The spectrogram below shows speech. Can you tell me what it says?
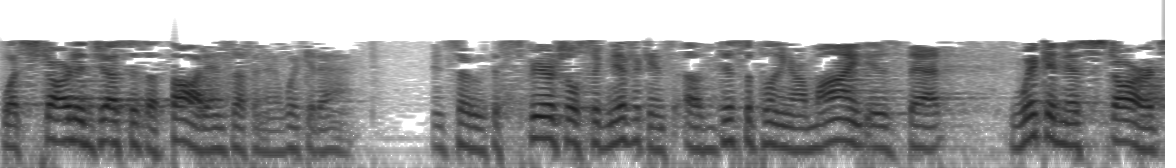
what started just as a thought ends up in a wicked act. And so the spiritual significance of disciplining our mind is that wickedness starts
